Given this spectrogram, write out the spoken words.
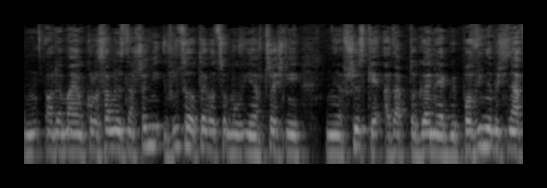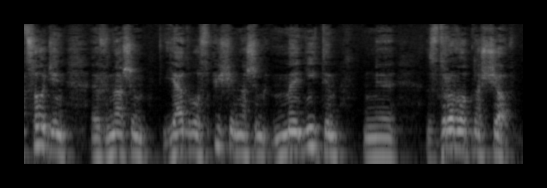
mm, one mają kolosalne znaczenie i wrócę do tego, co mówiłem wcześniej, mm, wszystkie adaptogeny jakby powinny być na co dzień w naszym jadłospisie, w naszym menu tym mm, zdrowotnościowym.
